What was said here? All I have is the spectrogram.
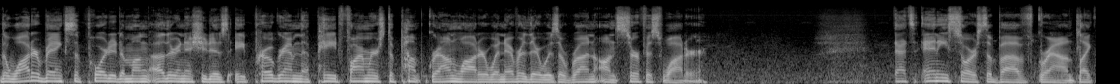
the water bank supported, among other initiatives, a program that paid farmers to pump groundwater whenever there was a run on surface water. That's any source above ground, like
